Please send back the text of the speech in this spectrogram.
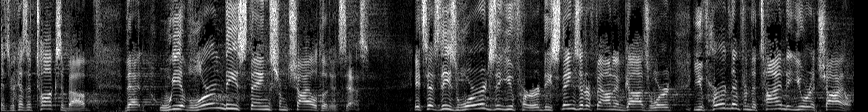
is because it talks about that we have learned these things from childhood, it says. It says these words that you've heard, these things that are found in God's word, you've heard them from the time that you were a child.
